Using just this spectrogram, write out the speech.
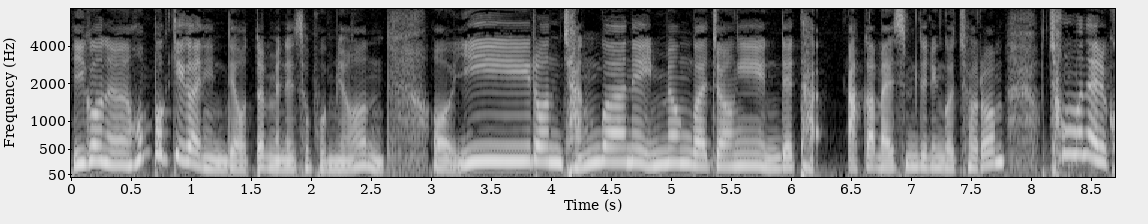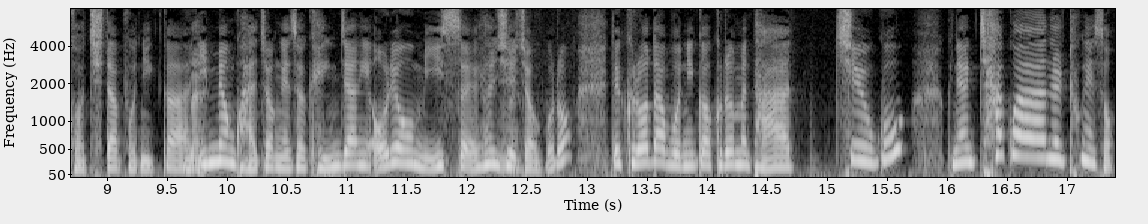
이거는 헌법기관인데 어떤 면에서 보면 어 이런 장관의 임명 과정이 근데 다 아까 말씀드린 것처럼 청문회를 거치다 보니까 네. 임명 과정에서 굉장히 어려움이 있어요 현실적으로. 네. 근데 그러다 보니까 그러면 다 치우고 그냥 차관을 통해서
